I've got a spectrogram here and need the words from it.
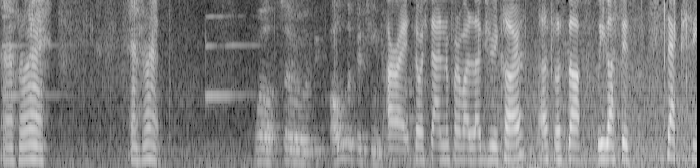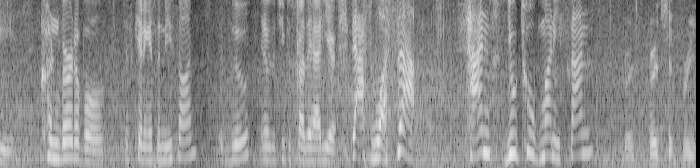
That's right. That's right. Well, so the, all of the 15 All right, so we're standing in front of our luxury car. That's what's up. We got this sexy convertible. Just kidding, it's a Nissan. It's blue, and it was the cheapest car they had here. That's what's up, son. YouTube money, son. Bird, bird shit free.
